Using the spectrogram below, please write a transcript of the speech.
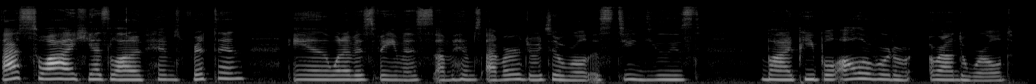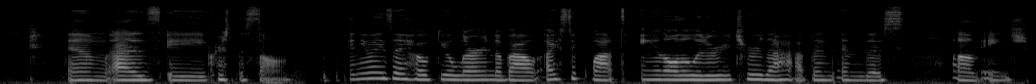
That's why he has a lot of hymns written, and one of his famous um, hymns ever, Joy to the World, is still used by people all over the, around the world um, as a Christmas song. Anyways, I hope you learned about Isaac Watt and all the literature that happened in this um, age.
